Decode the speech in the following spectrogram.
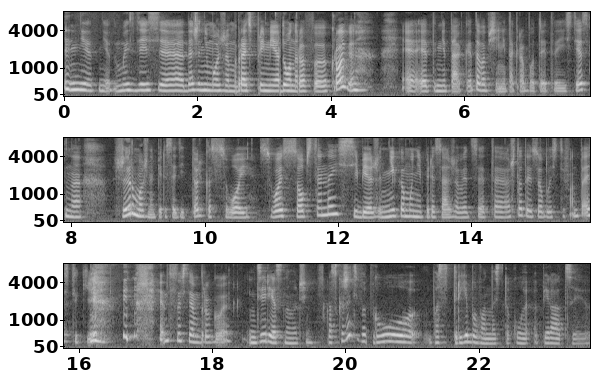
Нет, нет, мы здесь э, даже не можем брать в пример доноров э, крови, э, это не так, это вообще не так работает. Естественно, Жир можно пересадить только свой, свой собственный, себе же, никому не пересаживается. Это что-то из области фантастики. Это совсем другое. Интересно очень. Расскажите вы про востребованность такой операции.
